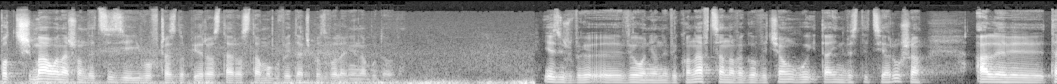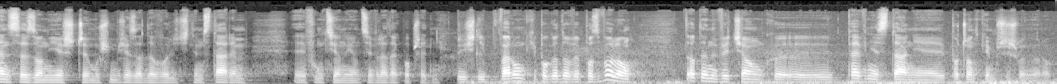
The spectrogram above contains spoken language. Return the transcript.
podtrzymało naszą decyzję i wówczas dopiero starosta mógł wydać pozwolenie na budowę. Jest już wy, wyłoniony wykonawca nowego wyciągu i ta inwestycja rusza, ale ten sezon jeszcze musimy się zadowolić tym starym, y, funkcjonującym w latach poprzednich. Jeśli warunki pogodowe pozwolą, to ten wyciąg y, pewnie stanie początkiem przyszłego roku.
